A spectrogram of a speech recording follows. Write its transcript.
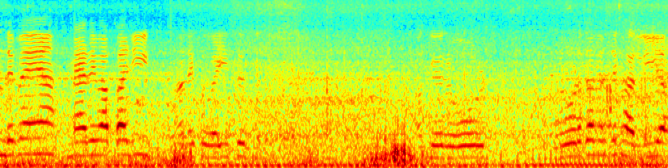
ਜਾਂਦੇ ਪਏ ਆ। ਮੈਂ ਤੇ ਪਾਪਾ ਜੀ ਆ ਦੇਖੋ ਗਾਈਸ ਅੱਗੇ ਰੋਡ ਰੋਡ ਤਾਂ ਵੈਸੇ ਖਾਲੀ ਆ।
